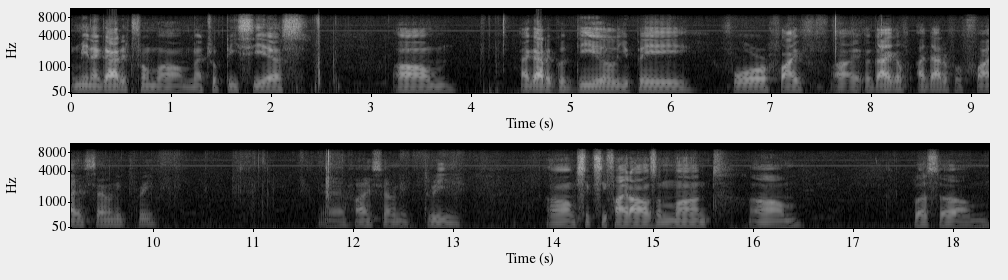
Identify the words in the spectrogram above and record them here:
I mean, I got it from um, Metro PCS. Um, I got a good deal. You pay four, five. Uh, I got I got it for five seventy three. Yeah, five seventy three um, sixty-five dollars a month, um, plus um,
